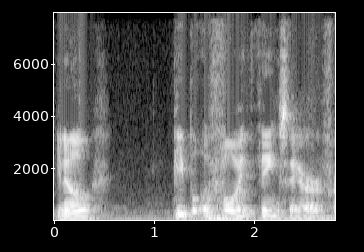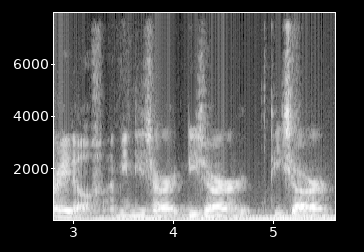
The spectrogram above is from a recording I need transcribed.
you know, people avoid things they are afraid of. I mean, these are these are these are.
